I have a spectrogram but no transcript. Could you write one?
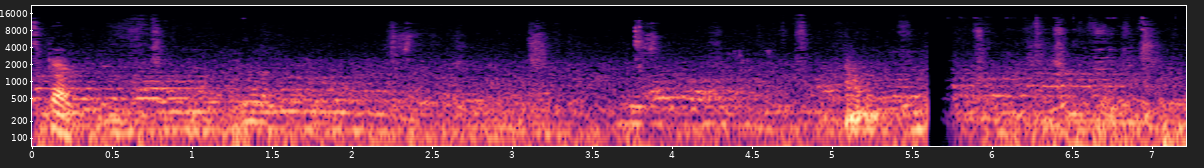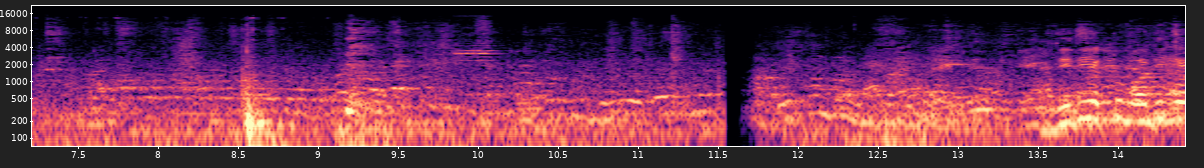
স্টার্ট দিদি একটু বাদিকে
